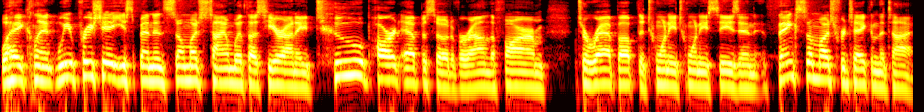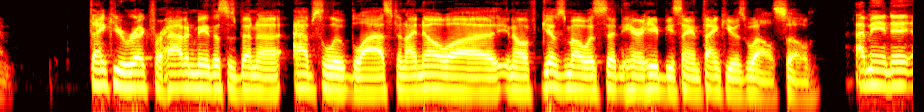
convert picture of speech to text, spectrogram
Well, hey, Clint, we appreciate you spending so much time with us here on a two part episode of Around the Farm to wrap up the 2020 season. Thanks so much for taking the time. Thank you, Rick, for having me. This has been an absolute blast, and I know, uh, you know, if Gizmo was sitting here, he'd be saying thank you as well. So, I mean, it,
